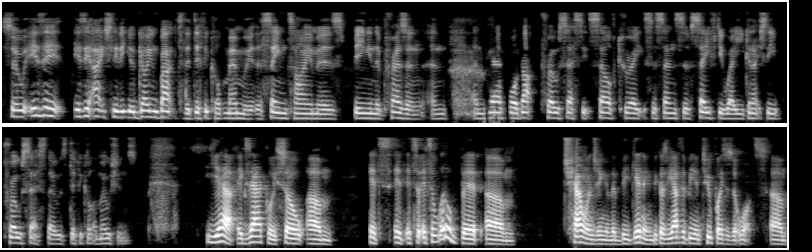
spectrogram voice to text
So is it is it actually that you're going back to the difficult memory at the same time as being in the present and and therefore that process itself creates a sense of safety where you can actually process those difficult emotions? Yeah, exactly. So um, it's it, it's it's a little bit um, challenging in the beginning because you have to be in two places at once. Um,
